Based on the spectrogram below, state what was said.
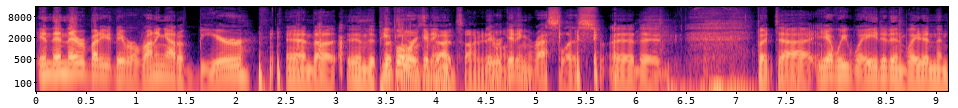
and then everybody they were running out of beer, and uh, and the people were getting they were getting restless, and, uh, but uh, yeah, we waited and waited, and then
